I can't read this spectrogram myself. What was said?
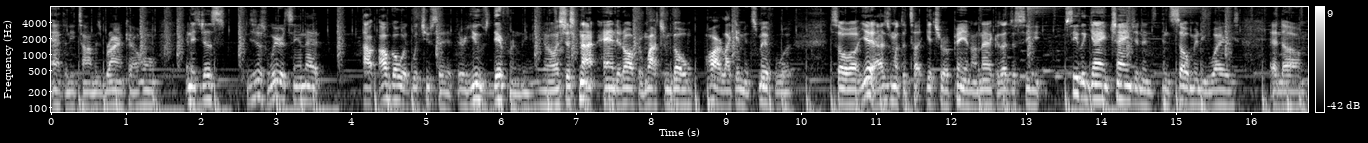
Anthony Thomas, Brian Calhoun, and it's just it's just weird seeing that. I'll, I'll go with what you said. They're used differently. You know, it's just not handed off and watch them go hard like Emmitt Smith would. So uh, yeah, I just want to t- get your opinion on that because I just see see the game changing in, in so many ways. And um,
